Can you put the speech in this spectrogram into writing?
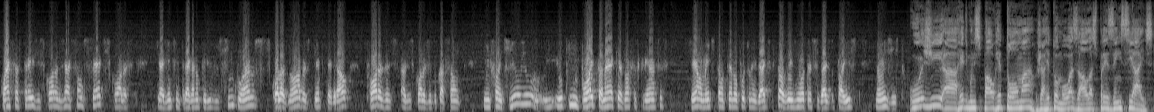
Com essas três escolas, já são sete escolas que a gente entrega no período de cinco anos, escolas novas de tempo integral, fora as, as escolas de educação infantil e o, e o que importa né, é que as nossas crianças realmente estão tendo oportunidades que talvez em outras cidades do país não existam. Hoje a rede municipal retoma, já retomou as aulas presenciais.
